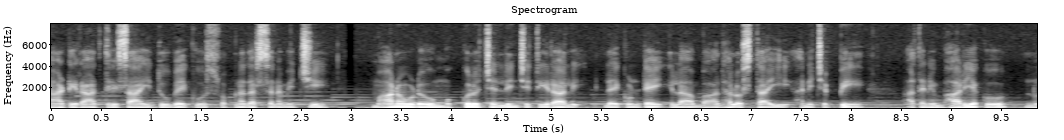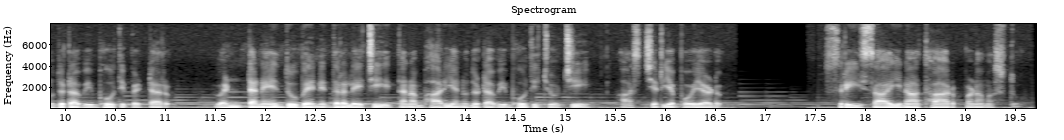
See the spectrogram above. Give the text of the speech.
నాటి రాత్రి సాయి దూబేకు స్వప్న దర్శనమిచ్చి మానవుడు మొక్కులు చెల్లించి తీరాలి లేకుంటే ఇలా బాధలొస్తాయి అని చెప్పి అతని భార్యకు నుదుట విభూతి పెట్టారు. వెంటనే దూబే నిద్రలేచి తన భార్య నుదుట విభూతి చూచి ఆశ్చర్యపోయాడు. శ్రీ సాయినాథార్పణమస్తు.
